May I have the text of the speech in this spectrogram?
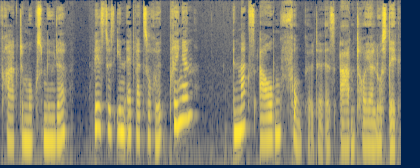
fragte Mucks müde. Willst du es ihnen etwa zurückbringen? In Max Augen funkelte es abenteuerlustig.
